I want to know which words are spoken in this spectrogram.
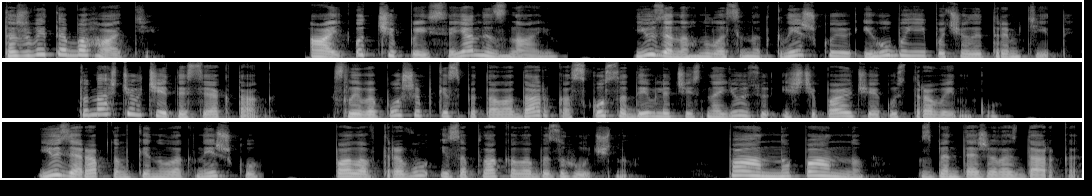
та ж ви те багаті. Ай, от чіпися, я не знаю. Юзя нагнулася над книжкою, і губи їй почали тремтіти. То нащо вчитися, як так? Сливе пошепки спитала Дарка, скоса дивлячись на Юзю і щипаючи якусь травинку. Юзя раптом кинула книжку, впала в траву і заплакала безгучно. Панно, панно, збентежилась Дарка.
